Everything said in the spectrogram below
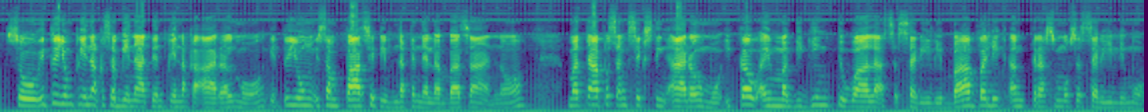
So, ito yung pinakasabi natin, pinakaaral mo. Ito yung isang positive na kinalabasan, no? Matapos ang 16 araw mo, ikaw ay magiging tiwala sa sarili. Babalik ang trust mo sa sarili mo.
